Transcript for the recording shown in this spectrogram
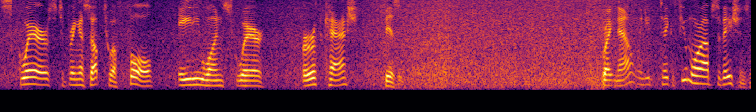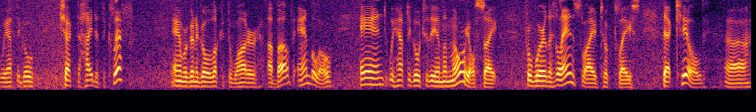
squares to bring us up to a full 81 square earth cache fizzy. Right now we need to take a few more observations. We have to go check the height of the cliff and we're going to go look at the water above and below and we have to go to the memorial site for where the landslide took place that killed uh,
